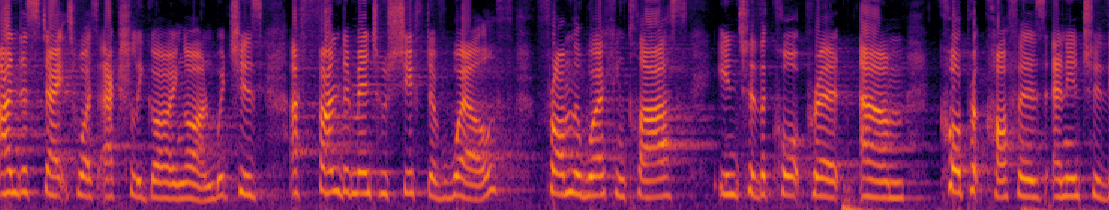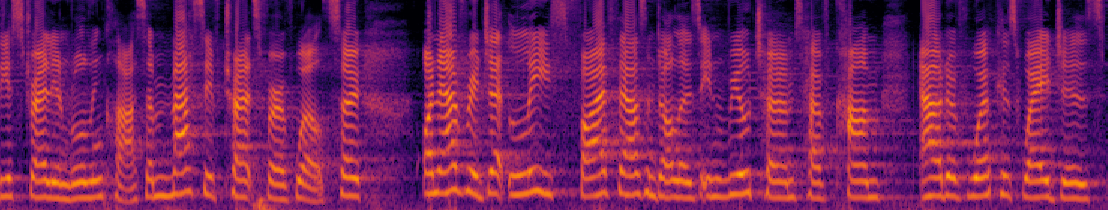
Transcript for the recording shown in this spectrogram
understates what's actually going on, which is a fundamental shift of wealth from the working class into the corporate, um, corporate coffers and into the Australian ruling class, a massive transfer of wealth. So on average, at least $5,000 in real terms have come out of workers' wages.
